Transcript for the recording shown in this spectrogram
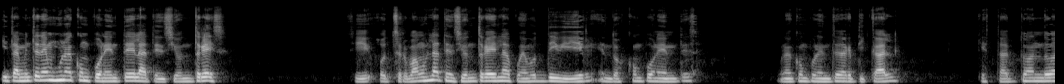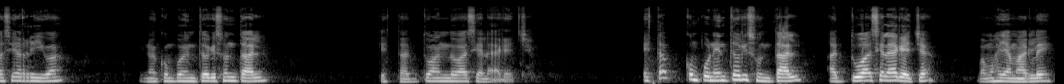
y también tenemos una componente de la tensión 3. Si observamos la tensión 3, la podemos dividir en dos componentes. Una componente vertical, que está actuando hacia arriba, y una componente horizontal, que está actuando hacia la derecha. Esta componente horizontal actúa hacia la derecha, vamos a llamarle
